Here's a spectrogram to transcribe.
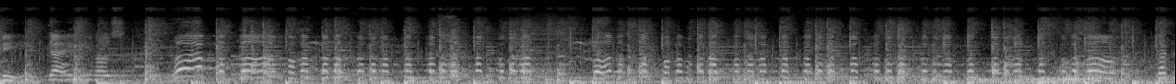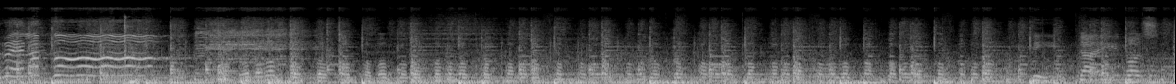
Digainos Θα τρελαθώ Digainos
